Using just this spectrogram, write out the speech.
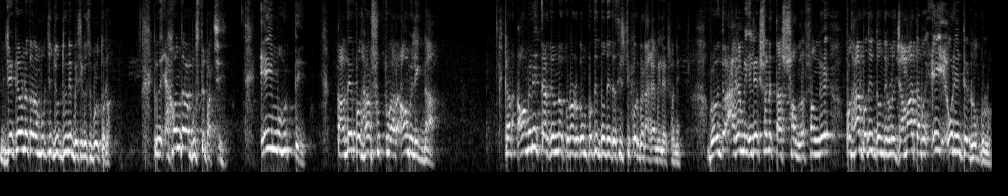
যে কারণে তারা মুক্তিযুদ্ধ নিয়ে বেশি কিছু বলতো না। কিন্তু এখন তারা বুঝতে পারছে, এই মুহূর্তে তাদের প্রধান শত্রু আর আওয়ামী লীগ না। কারণ আওয়ামী লীগ তার জন্য কোনো রকম প্রতিদ্বন্দ্বিতা সৃষ্টি করবে না আগামী ইলেকশনে বরং আগামী ইলেকশনে তার সঙ্গে সঙ্গে প্রধান প্রতিদ্বন্দ্বী হলো জামাত এবং এই ওরিয়েন্টেড লোকগুলো।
